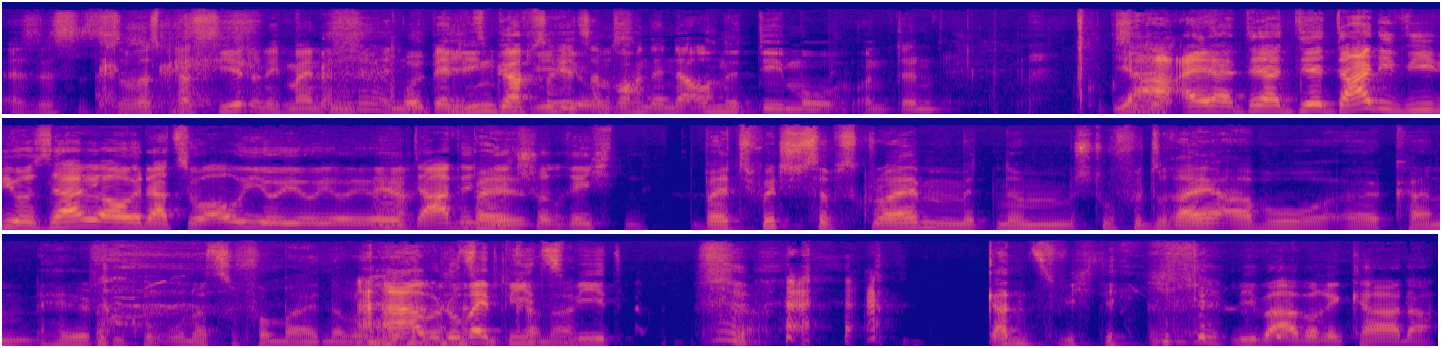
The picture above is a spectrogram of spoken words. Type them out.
Also, es ist sowas passiert und ich meine, in, in Berlin gab es doch jetzt am. Wochenende auch eine Demo und dann. Ja, dir- Alter, der, der, da die Videos, da habe ich auch gedacht, so, oh, jo, jo, jo, jo, Ja, da will ich weil- jetzt schon richten. Bei Twitch subscriben mit einem Stufe 3 Abo äh, kann helfen, Corona zu vermeiden. Aber, Ah, aber nur bei Pete Speed, Ganz wichtig. liebe Amerikaner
